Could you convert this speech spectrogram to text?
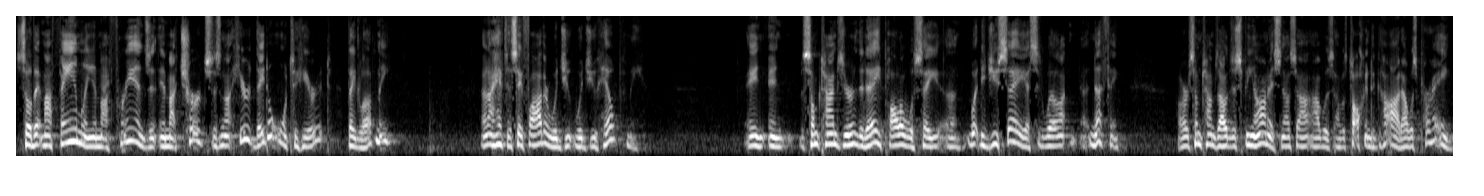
so that my family and my friends and my church does not hear it. They don't want to hear it. They love me. And I have to say, Father, would you, would you help me? And, and sometimes during the day, Paula will say, uh, What did you say? I said, Well, nothing. Or sometimes I'll just be honest. And I'll say, I, I, was, I was talking to God, I was praying.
